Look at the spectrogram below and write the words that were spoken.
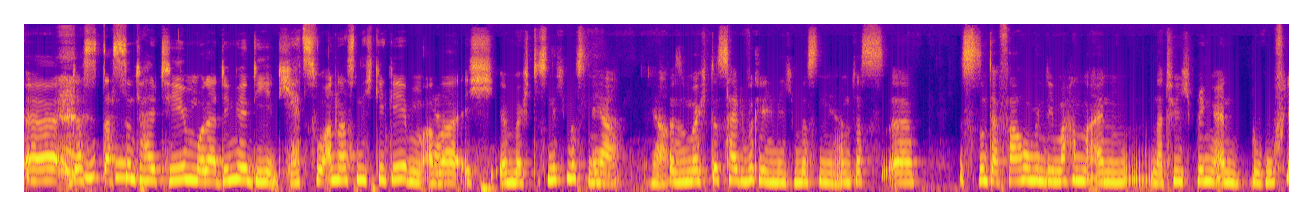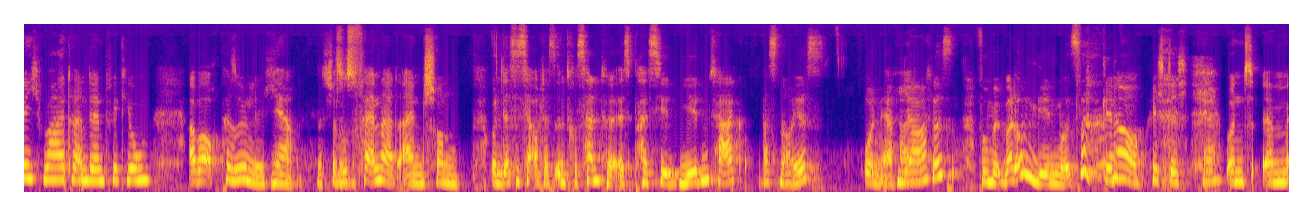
Ja. Äh, das, das sind halt Themen oder Dinge, die, die hätte es woanders nicht gegeben, aber ich äh, möchte es nicht missen. Ja. Ja. Also möchte es halt wirklich nicht missen. Und das äh, es sind Erfahrungen, die machen einen, natürlich bringen einen beruflich weiter in der Entwicklung, aber auch persönlich. Ja, das stimmt. Also es verändert einen schon. Und das ist ja auch das Interessante. Es passiert jeden Tag was Neues. Unerwartetes, ja. womit man umgehen muss. Genau, richtig. Ja. Und ähm,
